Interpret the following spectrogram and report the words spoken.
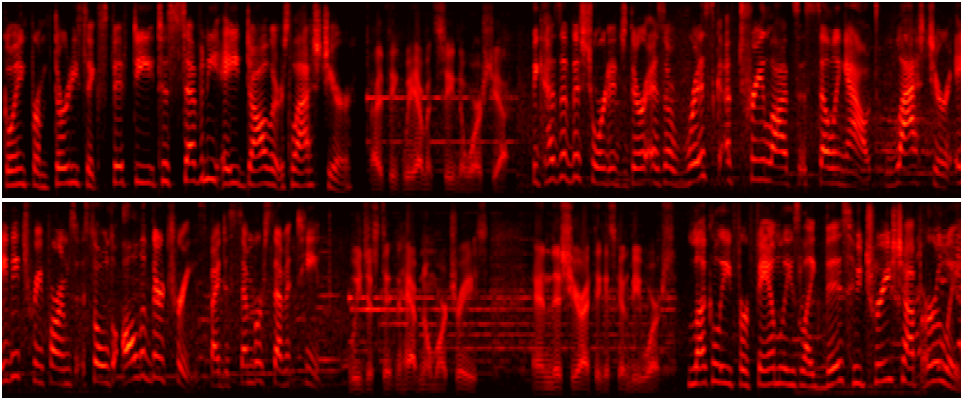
going from $36.50 to $78 last year. I think we haven't seen the worst yet. Because of the shortage, there is a risk of tree lots selling out. Last year, AV Tree Farms sold all of their trees by December 17th. We just didn't have no more trees. And this year, I think it's going to be worse. Luckily for families like this who tree shop early.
